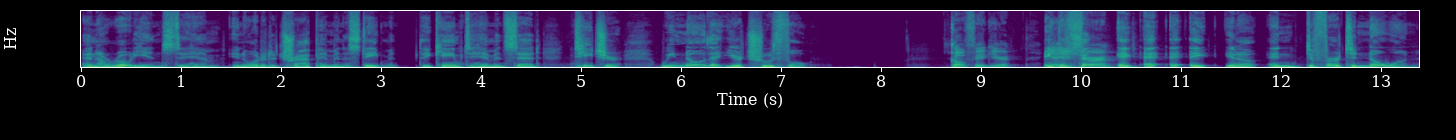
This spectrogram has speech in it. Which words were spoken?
and Herodians to him in order to trap him in a statement. They came to him and said, Teacher, we know that you're truthful. Go figure. A yeah, you sure? A, a, a, you know, and defer to no one,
